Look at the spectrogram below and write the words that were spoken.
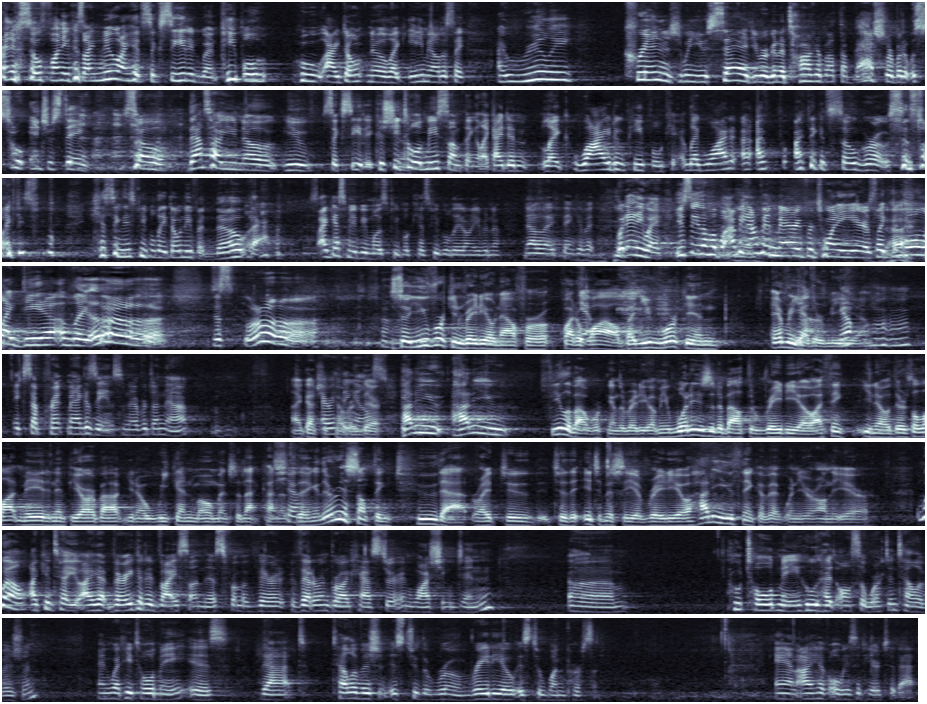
and it's so funny because I knew I had succeeded when people who I don't know like emailed to say, I really cringed when you said you were going to talk about The Bachelor, but it was so interesting. so that's how you know you've succeeded. Because she yeah. told me something like I didn't like. Why do people care? Like why? Do, I, I think it's so gross. It's like these people kissing these people they don't even know. I guess maybe most people kiss people they don't even know. Now that I think of it. But anyway, you see the whole. I mean, I've been married for 20 years. Like the whole idea of like, ugh just, ugh. So you've worked in radio now for quite a Yep. while, but you've worked in every Yeah, other yep, media. mhm. Except print magazines, I've never done that. I got you Everything covered there. How do you how do you feel about working on the radio? I mean, what is it about the radio? I think you know there's a lot made in NPR about you know weekend moments and that kind of Sure. thing, and there is something to that, right? To to the intimacy of radio. How do you think of it when you're on the air? Well, I can tell you, I got very good advice on this from a ver- veteran broadcaster in Washington um, who told me, who had also worked in television. And what he told me is that television is to the room, radio is to one person. And I have always adhered to that.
